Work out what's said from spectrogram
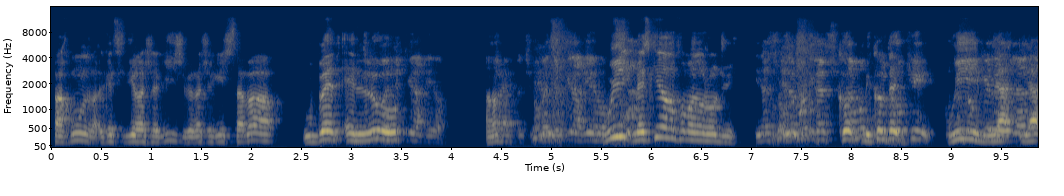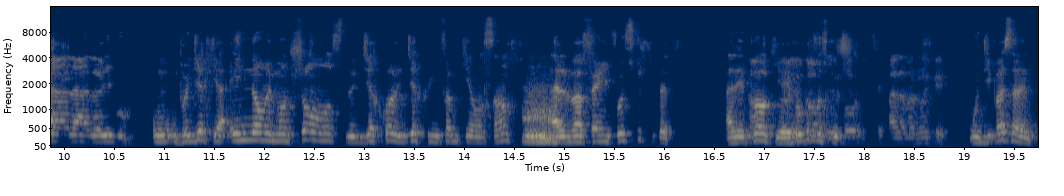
Par contre, qu'est-ce qu'il dit Rachakish Je vais Rachakish, ça va. Ou Ben Hein Tu peux pas dire qu'il a rien. non Oui, mais est-ce qu'il a un enfant maintenant aujourd'hui Il a il a Comme- mais comme Oui, bloquer mais il la- on, on peut dire qu'il y a énormément de chances de dire quoi De dire qu'une femme qui est enceinte, elle va faire une fausse couche peut-être. À l'époque, il y avait beaucoup de fausses couches. C'est pas la majorité. On ne dit pas ça même.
